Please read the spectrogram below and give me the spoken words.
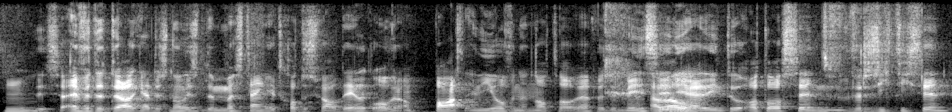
Hm. Dus, ja, en voor de duidelijkheid, dus nog eens, de Mustang, het gaat dus wel degelijk over een paard en niet over een auto. Hè. Voor de mensen Ah, wel. die into auto's zijn, voorzichtig zijn.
